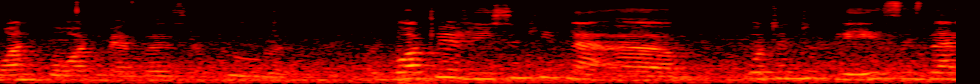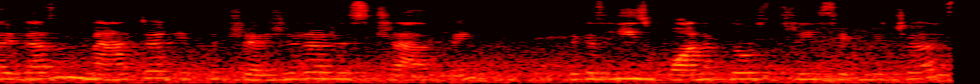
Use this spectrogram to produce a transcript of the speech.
one board member's approval. But what we recently uh, put into place is that it doesn't matter if the treasurer is traveling, because he's one of those three signatures.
